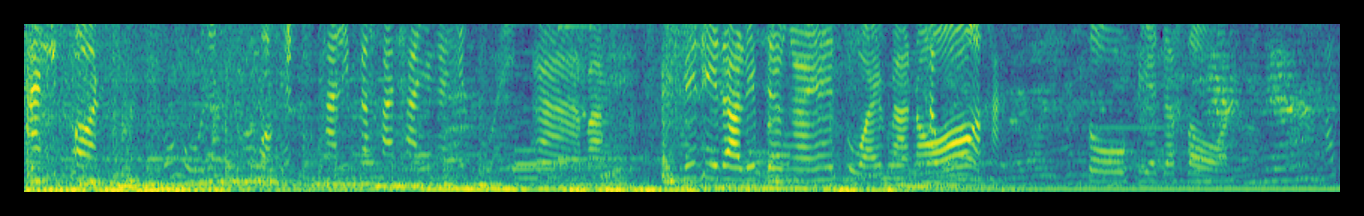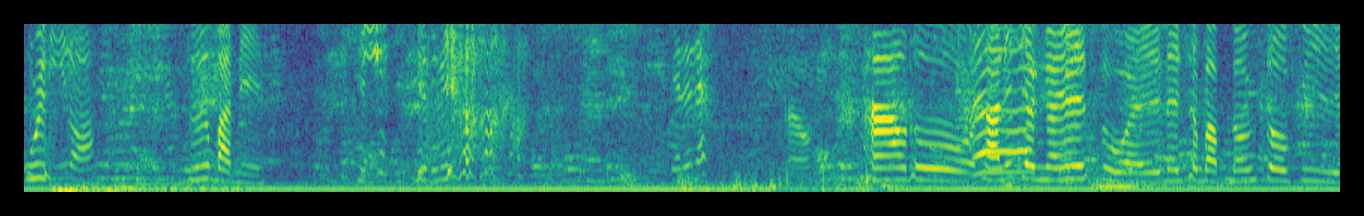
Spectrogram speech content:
ทาลิปก่อน โอ้โหเดี๋ยวมาบอกเทคนิคทาลิปราคาทายังไงให้สวยอ่ามาวิธีทาลิปยังไงให้สวยมาทาเนามั่วะๆค่ะโซเฟียจะสอน อุ๊อุ้ยยสีเหรอฮือบัตรนี่สีดิสิเดี๋ยวได้เอา How to ทาลิปยังไงให้สวยในฉบับน้องโซเฟีย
